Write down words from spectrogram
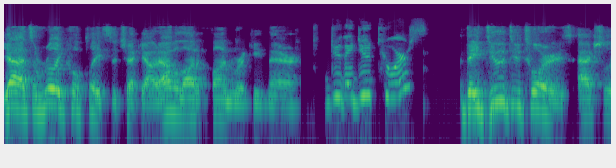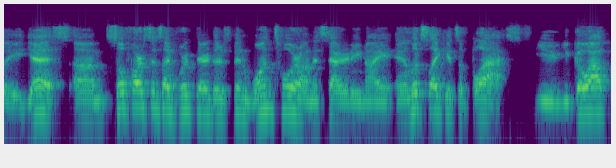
yeah, it's a really cool place to check out. I have a lot of fun working there. Do they do tours? They do do tours, actually. Yes. Um, so far since I've worked there, there's been one tour on a Saturday night, and it looks like it's a blast. You you go out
